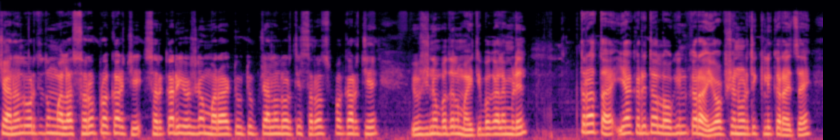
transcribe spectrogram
चॅनलवरती तुम्हाला सर्व प्रकारचे सरकारी योजना मराठी यूट्यूब चॅनलवरती सर्वच प्रकारचे योजनेबद्दल माहिती बघायला मिळेल. तर आता याकरिता लॉग इन करा. या ऑप्शनवरती क्लिक करायचं आहे.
